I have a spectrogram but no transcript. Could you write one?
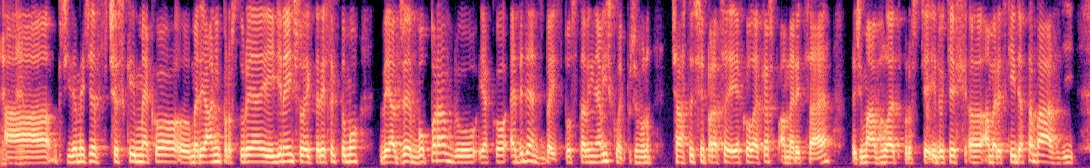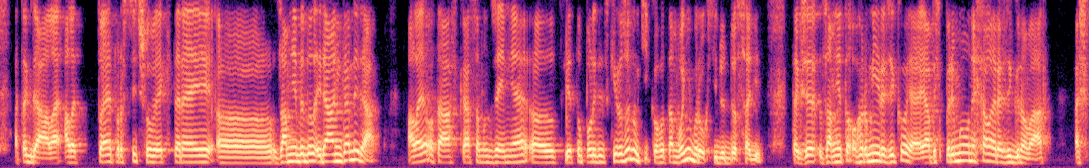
Jasně. A přijde mi, že v českém jako mediálním prostoru je jediný člověk, který se k tomu vyjadřuje opravdu jako evidence-based, postavený na výzkumech, protože on částečně pracuje jako lékař v Americe, takže má vhled prostě i do těch uh, amerických databází a tak dále, ale to je prostě člověk, který uh, za mě by byl ideální kandidát ale je otázka samozřejmě, eh, je to politické rozhodnutí, koho tam oni budou chtít dosadit. Takže za mě to ohromný riziko je. Já bych Primu nechal rezignovat, až,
